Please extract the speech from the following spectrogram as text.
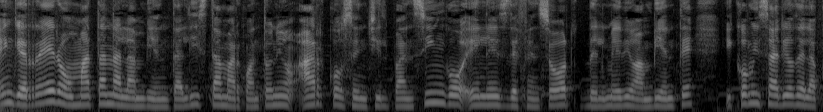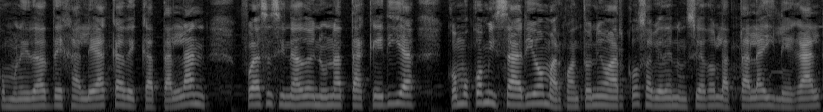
En Guerrero matan al ambientalista Marco Antonio Arcos en Chilpancingo. Él es defensor del medio ambiente y comisario de la comunidad de Jaleaca de Catalán. Fue asesinado en una taquería. Como comisario, Marco Antonio Arcos había denunciado la tala ilegal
